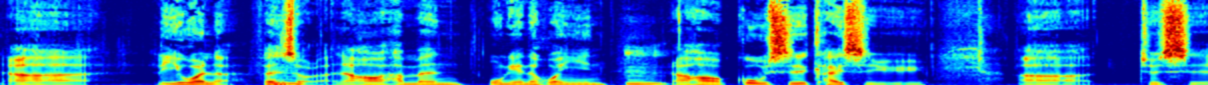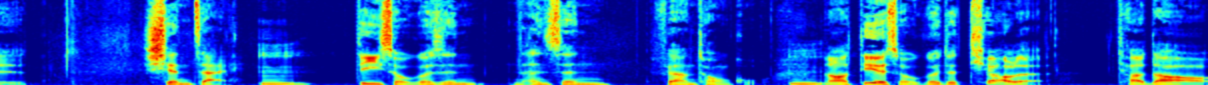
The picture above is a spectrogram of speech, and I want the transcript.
呃。离婚了，分手了，然后他们五年的婚姻，嗯，然后故事开始于，呃，就是现在，嗯，第一首歌是男生非常痛苦，嗯，然后第二首歌就跳了，跳到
